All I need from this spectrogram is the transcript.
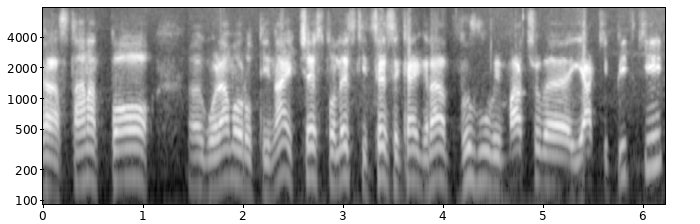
а, станат по голяма рутина и често Лески ЦСК играят възлови мачове, яки питки,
